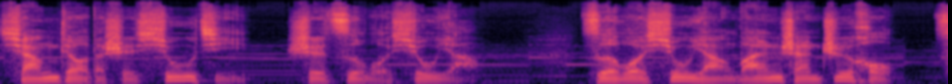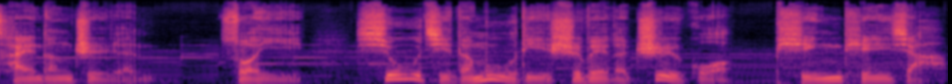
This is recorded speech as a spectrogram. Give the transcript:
强调的是修己，是自我修养。自我修养完善之后，才能治人。所以，修己的目的是为了治国平天下。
